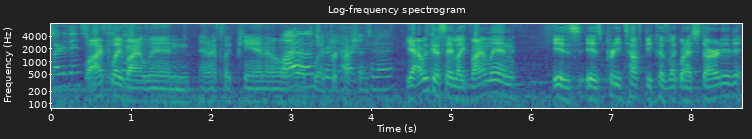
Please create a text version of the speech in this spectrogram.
What are the instruments? Well, I that you play violin and I play piano and I play pretty hard, percussion. isn't it? Yeah, I was gonna say like violin is is pretty tough because like when I started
